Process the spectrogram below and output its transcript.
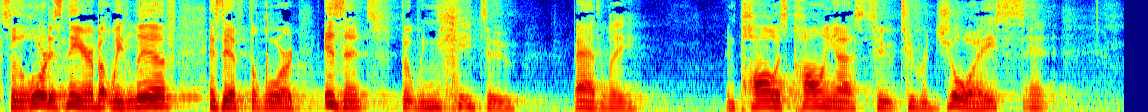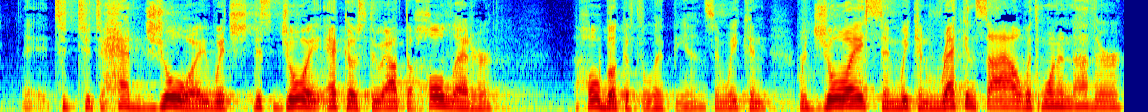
So the Lord is near, but we live as if the Lord isn't, but we need to badly. And Paul is calling us to, to rejoice and to, to, to have joy, which this joy echoes throughout the whole letter, the whole book of Philippians. And we can rejoice and we can reconcile with one another,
